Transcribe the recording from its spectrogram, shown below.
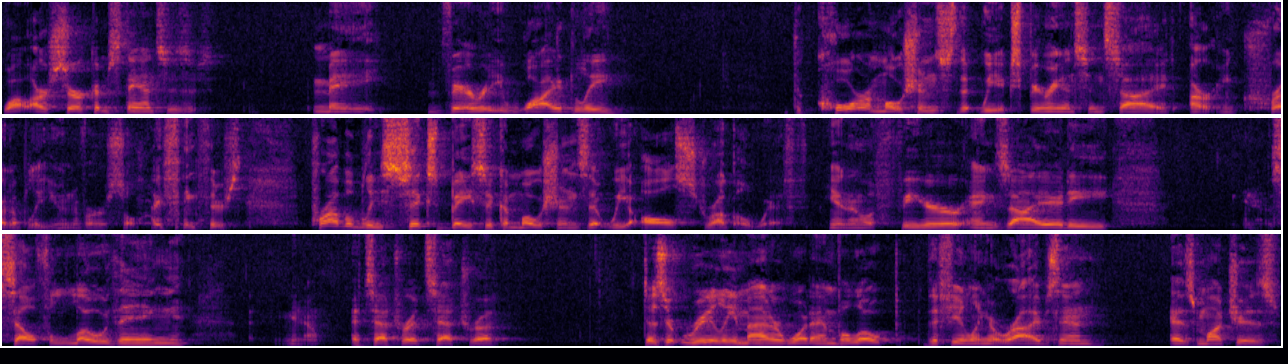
while our circumstances may vary widely, the core emotions that we experience inside are incredibly universal. I think there's probably six basic emotions that we all struggle with. You know, fear, anxiety, you know, self-loathing, you know, etc., etc. Does it really matter what envelope the feeling arrives in as much as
